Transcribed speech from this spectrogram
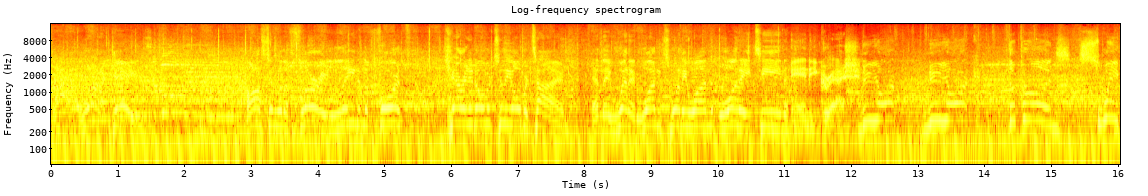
Wow, what a game. Boston with a flurry late in the fourth, carried it over to the overtime, and they win it 121 118. Andy Gresh. New York, New York, the Bruins sweep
